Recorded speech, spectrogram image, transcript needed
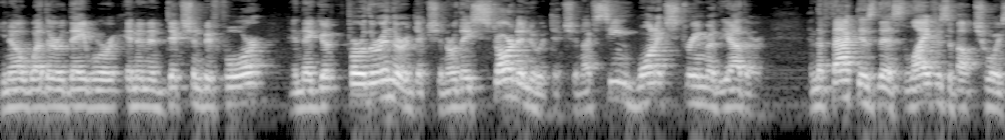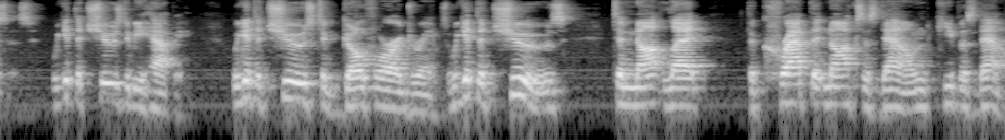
you know whether they were in an addiction before and they get further in their addiction or they start a new addiction. I've seen one extreme or the other. And the fact is this life is about choices. We get to choose to be happy we get to choose to go for our dreams. We get to choose to not let the crap that knocks us down keep us down.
